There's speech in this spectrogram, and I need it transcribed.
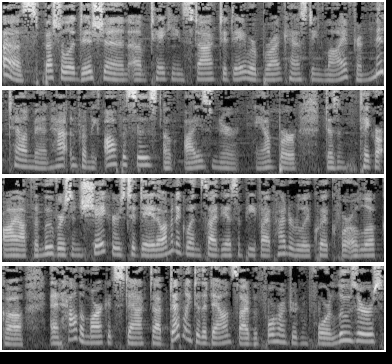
A special edition of Taking Stock today. We're broadcasting live from Midtown Manhattan from the offices of Eisner Amper. Doesn't take our eye off the movers and shakers today, though. I'm going to go inside the S&P 500 really quick for a look uh, at how the market stacked up. Definitely to the downside with 404 losers,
